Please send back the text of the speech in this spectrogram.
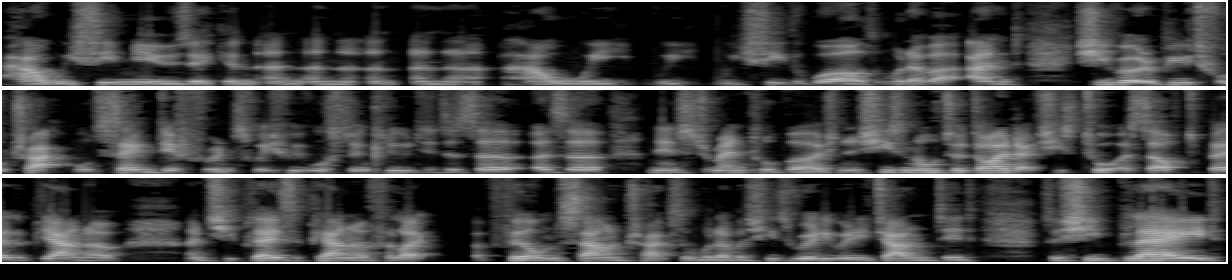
how we see music and and and and, and uh, how we, we we see the world and whatever. And she wrote a beautiful track called Same Difference, which we've also included as a as a an instrumental version. And she's an autodidact. She's taught herself to play the piano, and she plays the piano for like film soundtracks and whatever. She's really really talented. So she played.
